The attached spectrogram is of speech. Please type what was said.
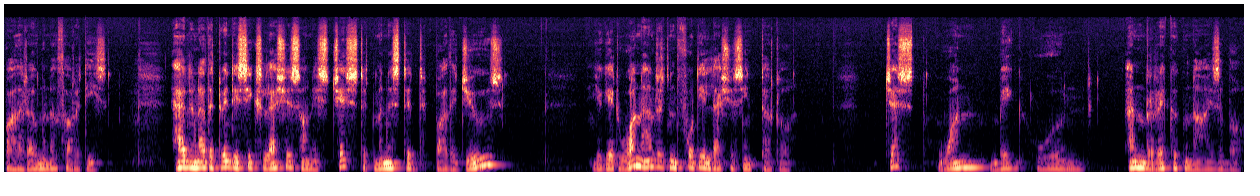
by the Roman authorities. Add another 26 lashes on his chest administered by the Jews. You get 140 lashes in total. Just one big wound, unrecognizable.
